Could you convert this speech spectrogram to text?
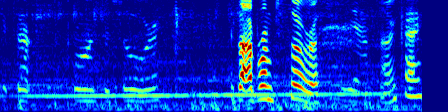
Get that brontosaurus. Is that a brontosaurus? Yes. Okay.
